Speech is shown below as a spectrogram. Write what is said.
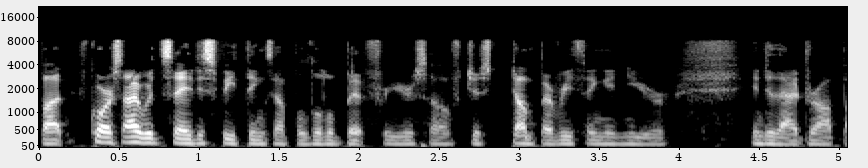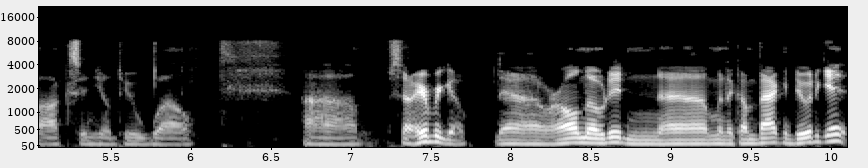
But of course, I would say to speed things up a little bit for yourself, just dump everything in your into that Dropbox, and you'll do well. Uh, so here we go. Now we're all noted, and uh, I'm going to come back and do it again.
